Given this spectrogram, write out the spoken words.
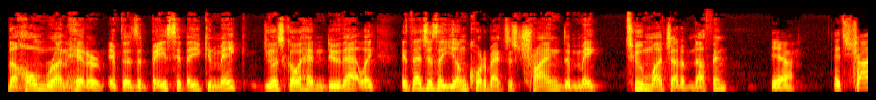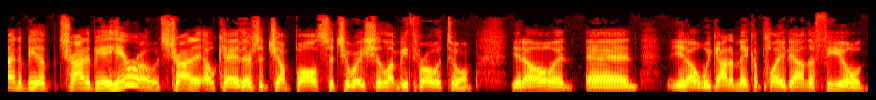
the home run hitter. If there's a base hit that you can make, just go ahead and do that. Like, is that just a young quarterback just trying to make too much out of nothing? Yeah. It's trying to be a trying to be a hero. It's trying to okay. Yeah. There's a jump ball situation. Let me throw it to him. You know, and and you know we got to make a play down the field.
